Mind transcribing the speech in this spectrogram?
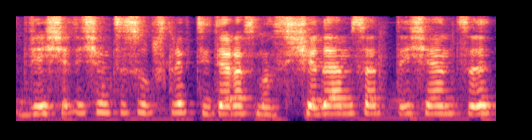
200 tysięcy subskrypcji, teraz ma z 700 tysięcy.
